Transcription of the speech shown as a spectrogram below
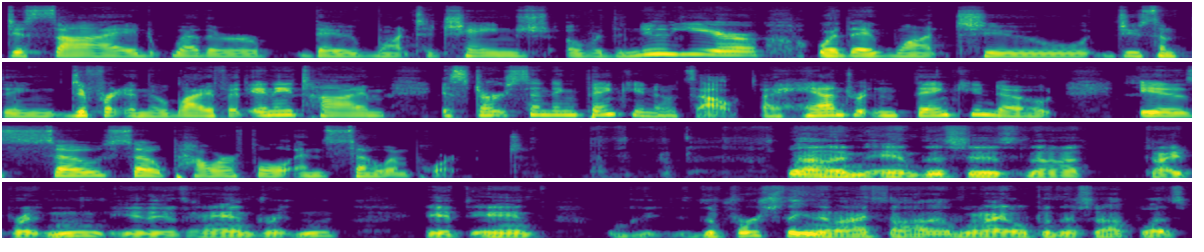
decide whether they want to change over the new year or they want to do something different in their life at any time is start sending thank you notes out. A handwritten thank you note is so so powerful and so important. Well and and this is not typewritten. It is handwritten. It and the first thing that i thought of when i opened this up was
